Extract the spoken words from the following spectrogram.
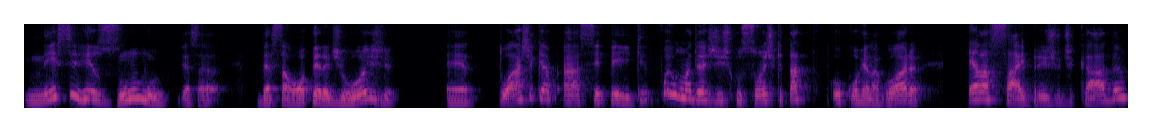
nesse resumo dessa, dessa ópera de hoje, é, tu acha que a, a, CPI, que foi uma das discussões que está ocorrendo agora, ela sai prejudicada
